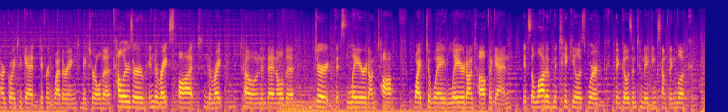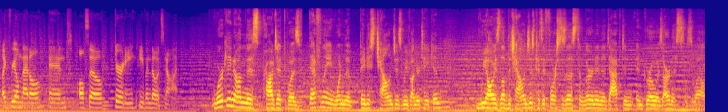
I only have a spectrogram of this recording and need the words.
are going to get different weathering to make sure all the colors are in the right spot, and the right tone, and then all the dirt that's layered on top, wiped away, layered on top again. It's a lot of meticulous work that goes into making something look like real metal and also dirty, even though it's not. Working on this project was definitely one of the biggest challenges we've undertaken. We always love the challenges because it forces us to learn and adapt and, and grow as artists as well.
